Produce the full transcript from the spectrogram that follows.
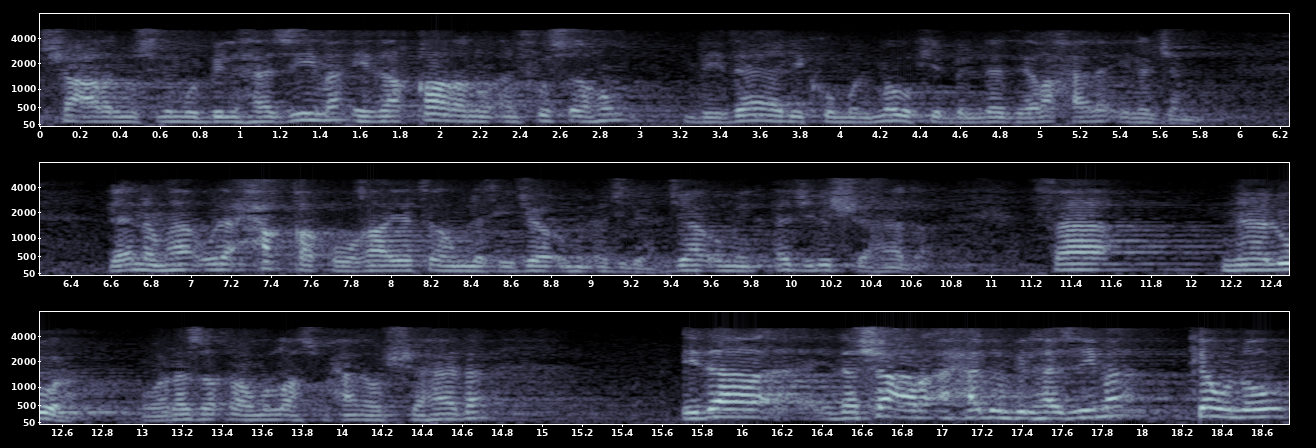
شعر المسلمون بالهزيمة إذا قارنوا أنفسهم بذلكم الموكب الذي رحل إلى الجنة. لأنهم هؤلاء حققوا غايتهم التي جاءوا من أجلها جاءوا من أجل الشهادة. فنالوها ورزقهم الله سبحانه الشهادة. إذا, إذا شعر أحد بالهزيمة كونه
